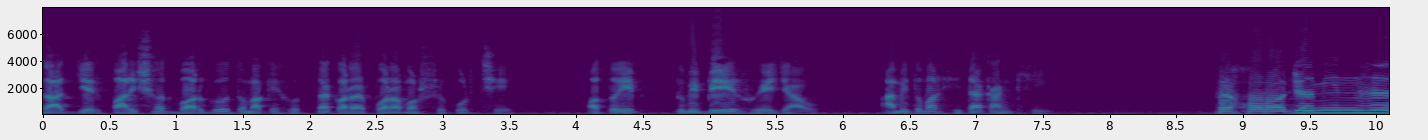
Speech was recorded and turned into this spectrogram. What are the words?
রাজ্যের পারিষদ বর্গ তোমাকে হত্যা করার পরামর্শ করছে অতএব তুমি বের হয়ে যাও আমি তোমার হিতাকাঙ্ক্ষী فخرج منها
